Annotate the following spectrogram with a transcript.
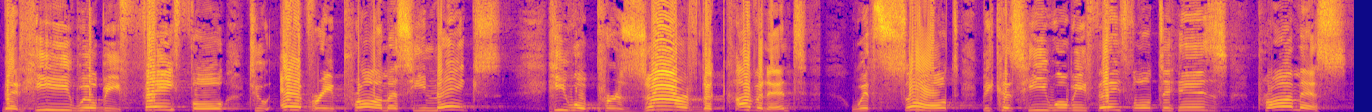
That he will be faithful to every promise he makes. He will preserve the covenant with salt because he will be faithful to his promise.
